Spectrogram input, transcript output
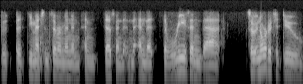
that you mentioned Zimmerman and, and Desmond, and, and that the reason that so in order to do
